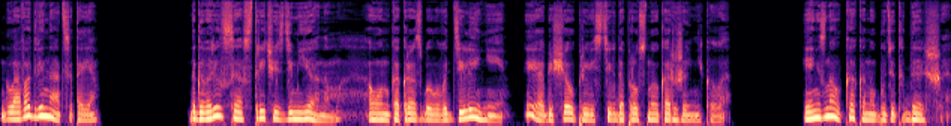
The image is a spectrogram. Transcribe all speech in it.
Глава двенадцатая. Договорился о встрече с Демьяном. Он как раз был в отделении и обещал привести в допросную Корженникова. Я не знал, как оно будет дальше,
